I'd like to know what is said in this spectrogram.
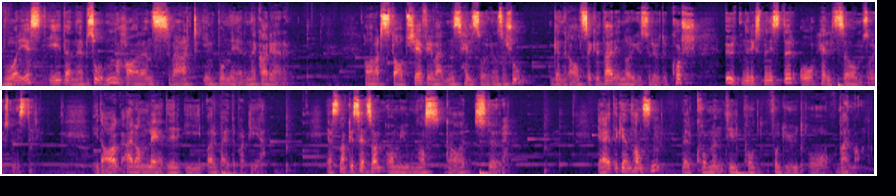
Vår gjest i denne episoden har en svært imponerende karriere. Han har vært stabssjef i Verdens helseorganisasjon, generalsekretær i Norges Røde Kors, utenriksminister og helse- og omsorgsminister. I dag er han leder i Arbeiderpartiet. Jeg snakker selvsagt om Jonas Gahr Støre. Jeg heter Kenneth Hansen. Velkommen til Pod for Gud og hvermann.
